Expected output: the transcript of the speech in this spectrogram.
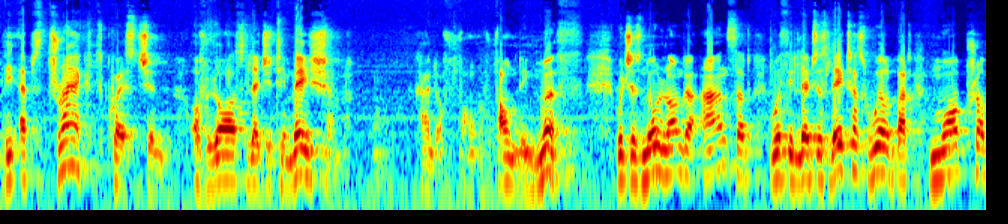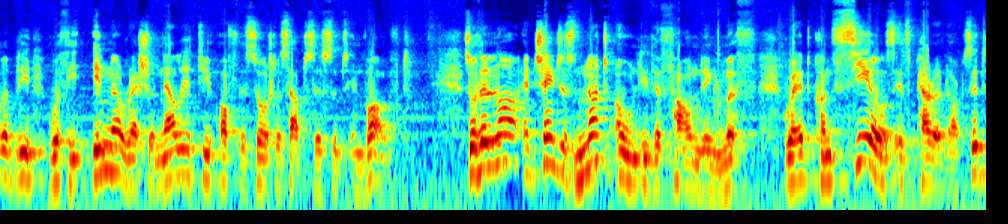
the abstract question of law's legitimation, a kind of founding myth, which is no longer answered with the legislator's will, but more probably with the inner rationality of the social subsystems involved. So the law it changes not only the founding myth, where it conceals its paradoxes,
